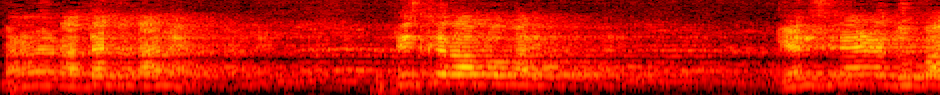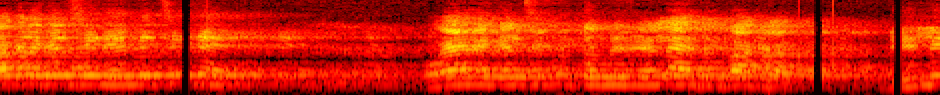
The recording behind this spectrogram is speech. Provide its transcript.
మనం ఏమైనా వద్దంటున్నామే తీసుకురాపో మరి. గెలిచిన ఆయన దుబ్బాకలో గెలిచి ఏం ఒక ఆయన గెలిచి ఇప్పుడు తొమ్మిది నెలలు ఆయన దుబ్బాకల. ఢిల్లీ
